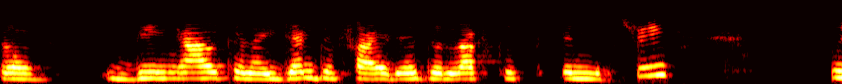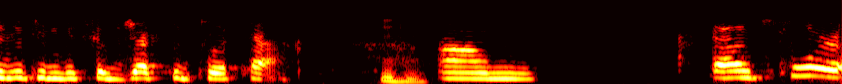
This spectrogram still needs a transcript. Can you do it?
of being out and identified as a leftist in the streets is you can be subjected to attacks. Mm-hmm. Um, as for,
